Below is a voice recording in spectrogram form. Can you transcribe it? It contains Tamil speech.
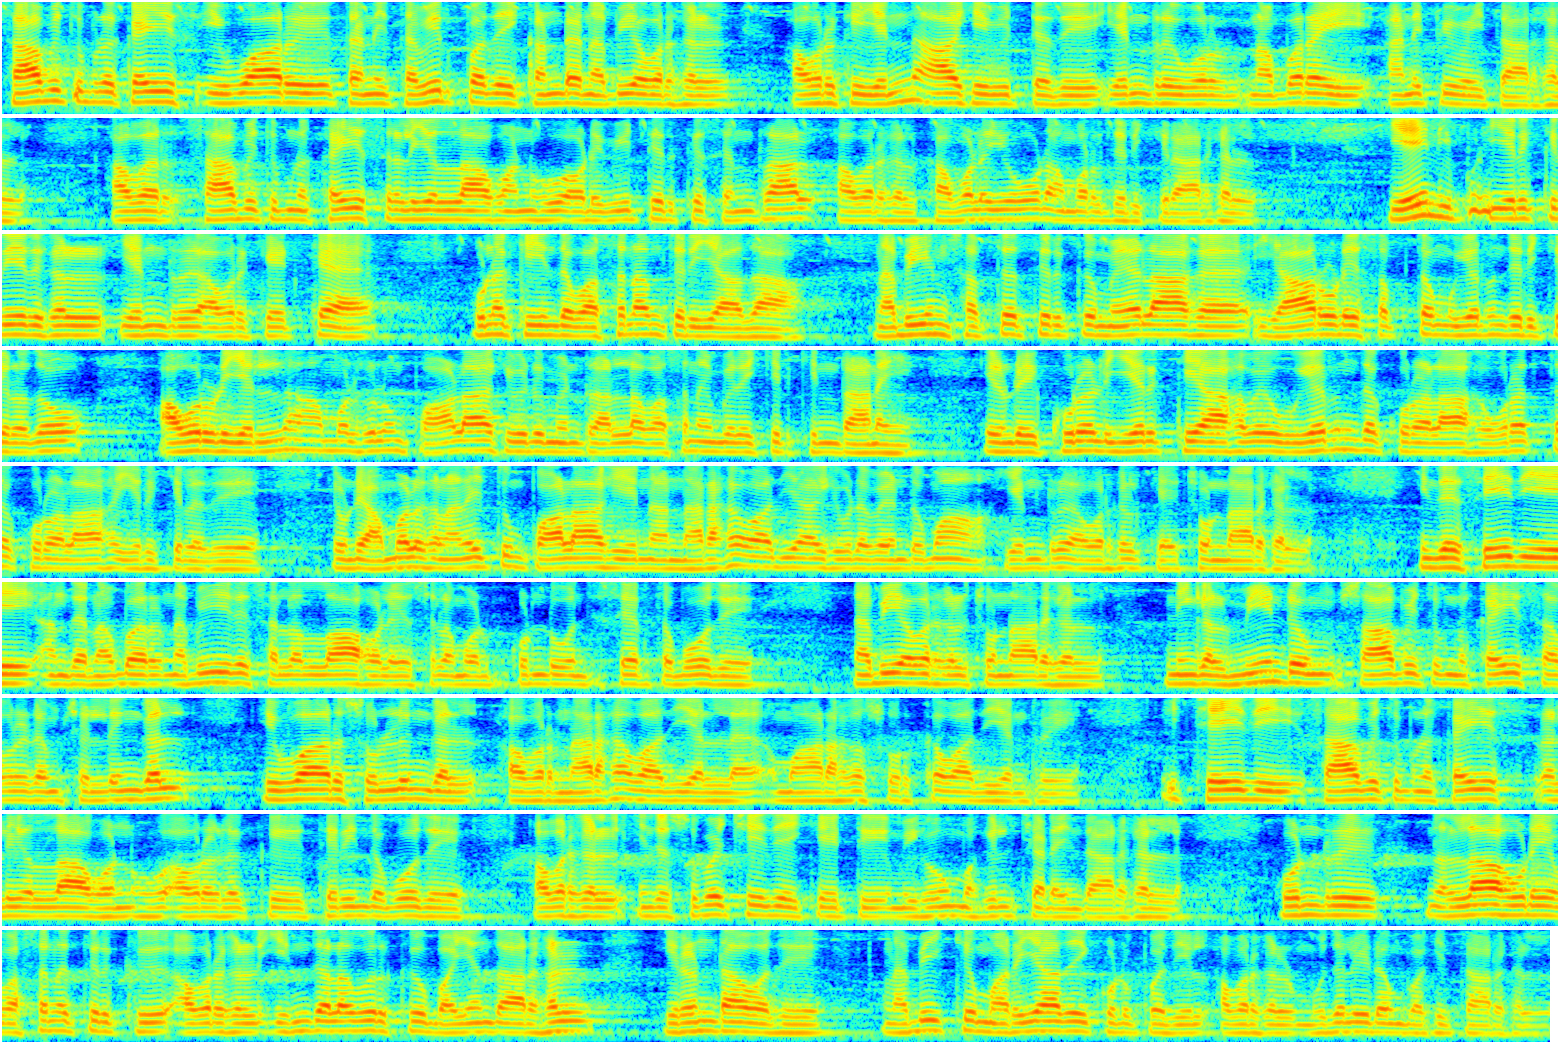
சாபித் இப்னு கைஸ் இவ்வாறு தன்னை தவிர்ப்பதை கண்ட நபி அவர்கள் அவருக்கு என்ன ஆகிவிட்டது? என்று ஒரு நபரை அனுப்பி வைத்தார்கள். அவர் சாபித் இப்னு கைஸ் ரலியல்லாஹ் வன்ஹு அவருடைய வீட்டிற்கு சென்றால் அவர்கள் கவலையோடு அமர்ந்திருக்கிறார்கள். ஏன் இப்படி இருக்கிறீர்கள்? என்று அவர் கேட்க உனக்கு இந்த வசனம் தெரியாதா? நபியின் சப்தத்திற்கு மேலாக யாருடைய சப்தம் உயர்ந்திருக்கிறதோ அவருடைய எல்லா அமல்களும் பாழாகிவிடும் என்று அல்ல வசனம் இறக்கியிருக்கின்றானே என்னுடைய குரல் இயற்கையாகவே உயர்ந்த குரலாக உரத்த குரலாக இருக்கிறது. என்னுடைய அமல்கள் அனைத்தும் பாழாகி நான் நரகவாதியாகிவிட வேண்டுமா என்று அவர்கள் கே சொன்னார்கள். இந்த செய்தியை அந்த நபர் நபீர் சல்லல்லாஹ் அலையம் கொண்டு வந்து சேர்த்தபோது நபி அவர்கள் சொன்னார்கள் நீங்கள் மீண்டும் சாபித்தும் கைஸ் அவரிடம் செல்லுங்கள். இவ்வாறு சொல்லுங்கள் அவர் நரகவாதி அல்ல மாறாக சொர்க்கவாதி என்று. இச்செய்தி சாபித்துப்னு கைஸ் அலியல்லா வன்ஹு அவர்களுக்கு தெரிந்தபோது அவர்கள் இந்த சுப செய்தியை கேட்டு மிகவும் மகிழ்ச்சி அடைந்தார்கள் ஒன்று நல்லாஹுடைய வசனத்திற்கு அவர்கள் இந்தளவிற்கு பயந்தார்கள். இரண்டாவது நபிக்கு மரியாதை கொடுப்பதில் அவர்கள் முதலிடம் வகித்தார்கள்.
